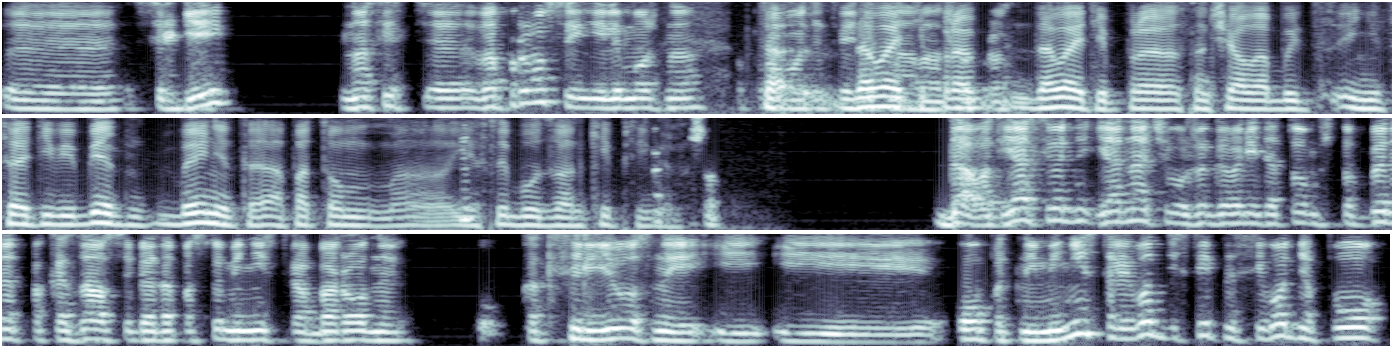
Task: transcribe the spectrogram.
э, Сергей, у нас есть э, вопросы или можно да, давайте про, давайте про сначала об инициативе Беннета, а потом, э, если будут звонки, примем. Хорошо. Да, вот я сегодня, я начал уже говорить о том, что Беннет показал себя на посту министра обороны как серьезный и, и опытный министр. И вот действительно сегодня по,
